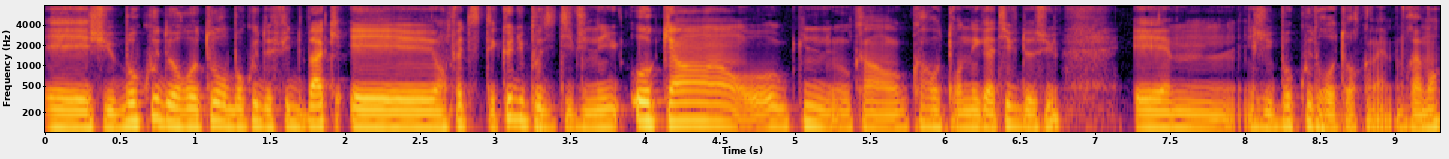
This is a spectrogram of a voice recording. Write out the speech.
et j'ai eu beaucoup de retours, beaucoup de feedback, et en fait c'était que du positif, je n'ai eu aucun, aucun retour négatif dessus, et hum, j'ai eu beaucoup de retours quand même, vraiment.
